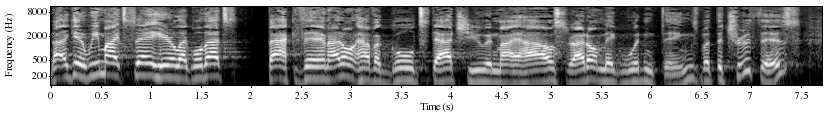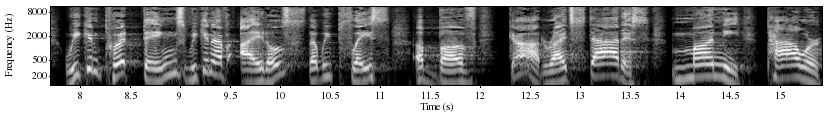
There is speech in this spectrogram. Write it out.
Now, again, we might say here, like, well, that's back then. I don't have a gold statue in my house or I don't make wooden things. But the truth is, we can put things, we can have idols that we place above God, right? Status, money, power,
